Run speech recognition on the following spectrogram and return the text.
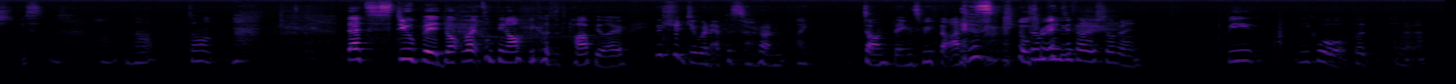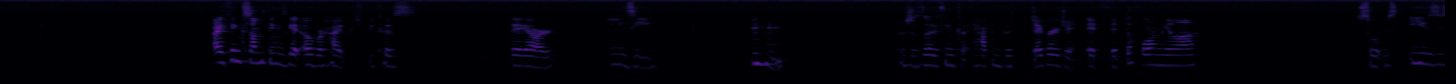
is not, don't. That's stupid. Don't write something off because it's popular. We should do an episode on like dumb things we thought as Some things children. you thought as children. Be be cool, but I don't know. I think some things get overhyped because they are easy. Mhm. Which is what I think happened with Divergent. It fit the formula, so it was easy.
